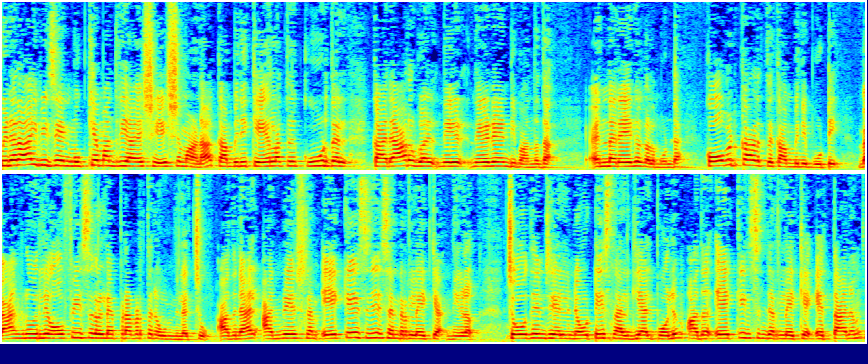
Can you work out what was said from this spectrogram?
പിണറായി വിജയൻ മുഖ്യമന്ത്രിയായ ശേഷമാണ് കമ്പനി കേരളത്തിൽ കൂടുതൽ കരാറുകൾ നേടേണ്ടി വന്നത്. എന്ന രേഖകളുമുണ്ട്. കോവിഡ് കാലത്ത് കമ്പനി പൂട്ടി. ബാംഗ്ലൂരിലെ ഓഫീസുകളുടെ പ്രവർത്തനവും നിലച്ചു. അതിനാൽ അന്വേഷണം എ കെ സി സെന്ററിലേക്ക് നീളും. ചോദ്യം ചെയ്യൽ നോട്ടീസ് നൽകിയാൽ പോലും അത് എ കെ സെന്ററിലേക്ക് എത്താനും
